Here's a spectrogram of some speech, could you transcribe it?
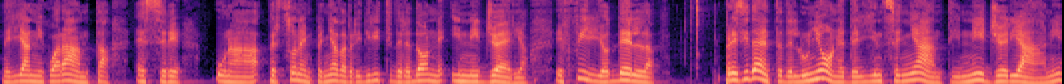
negli anni 40, essere una persona impegnata per i diritti delle donne in Nigeria e figlio del presidente dell'Unione degli insegnanti nigeriani,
